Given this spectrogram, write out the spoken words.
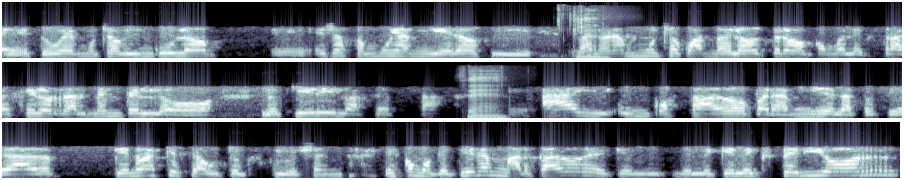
eh, tuve mucho vínculo eh, ellos son muy amigueros y valoran mucho cuando el otro, como el extranjero, realmente lo, lo quiere y lo acepta. Eh, hay un costado para mí de la sociedad que no es que se autoexcluyen, es como que tienen marcado de que, de que el exterior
